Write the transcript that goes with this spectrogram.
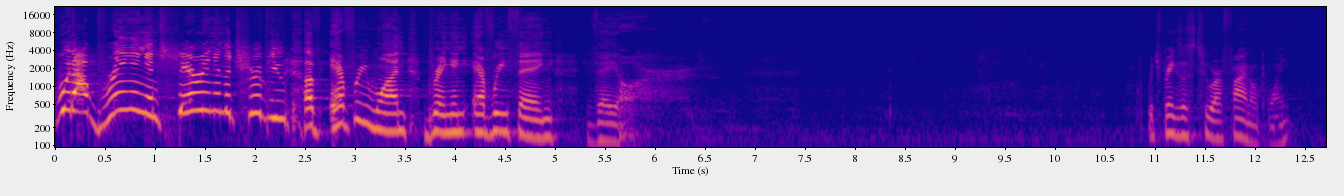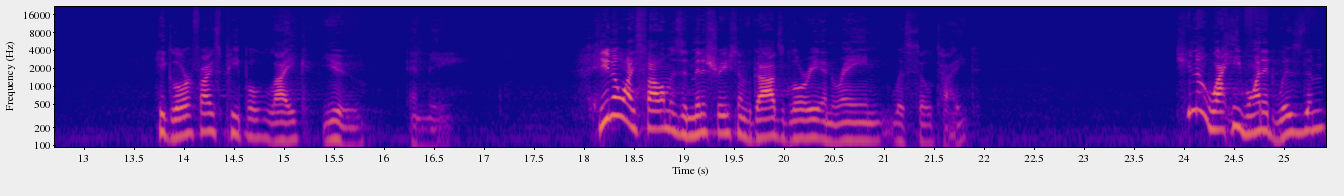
without bringing and sharing in the tribute of everyone bringing everything they are. Which brings us to our final point. He glorifies people like you and me. Do you know why Solomon's administration of God's glory and reign was so tight? Do you know why he wanted wisdom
